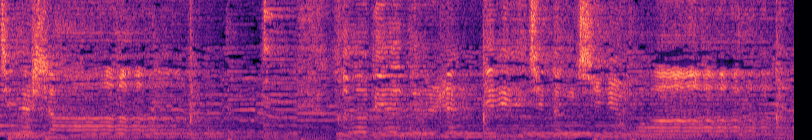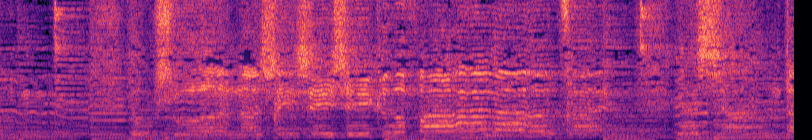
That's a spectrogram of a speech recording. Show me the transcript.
街上，谁谁可发了财。呀，想当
